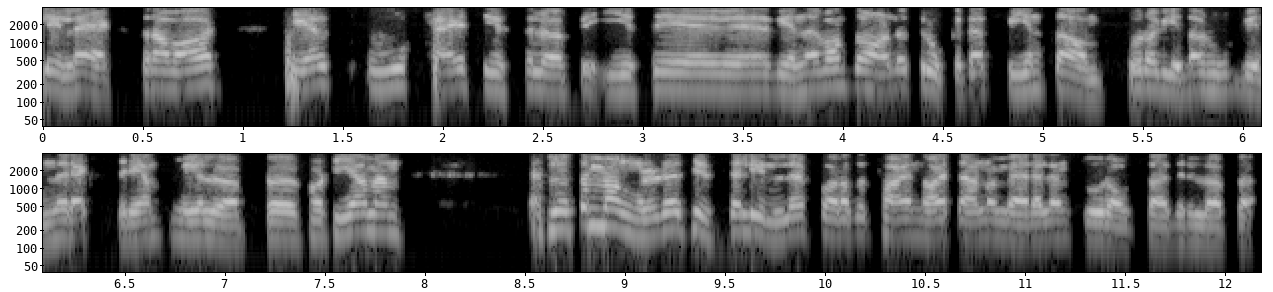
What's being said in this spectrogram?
lille ekstra var. Helt OK siste løpet Easy vinner. Nå har han jo trukket et fint annetspor, og Vidar Hoop vinner ekstremt mye løp for tida. men jeg synes det mangler det siste lille for at Ty Knight er noe mer enn en stor outsider i løpet.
